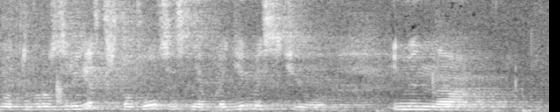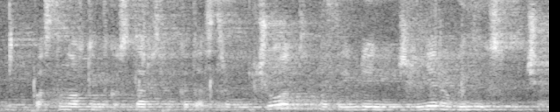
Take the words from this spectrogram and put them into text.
вот в Росреестр столкнулся с необходимостью именно постановки на государственный кадастровый учет по заявлению инженера в иных случаях.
